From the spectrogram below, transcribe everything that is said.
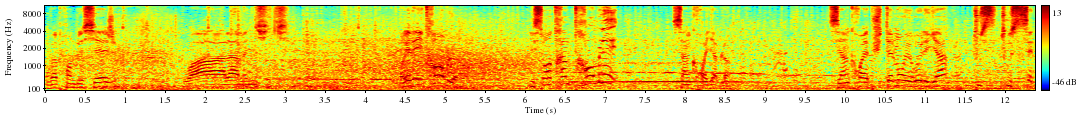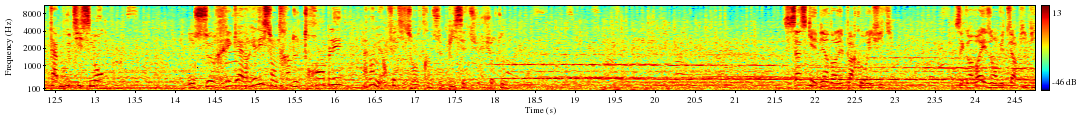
On va prendre le siège. Voilà, magnifique. Regardez, ils tremblent. Ils sont en train de trembler. C'est incroyable. C'est incroyable. Je suis tellement heureux, les gars. Tout, tout cet aboutissement. On se régale. Regardez, ils sont en train de trembler. Ah non, mais en fait, ils sont en train de se pisser dessus, surtout. C'est ça ce qui est bien dans les parcs horrifiques. C'est qu'en vrai, ils ont envie de faire pipi.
